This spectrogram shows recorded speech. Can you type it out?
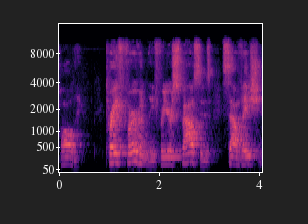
calling. Pray fervently for your spouse's salvation.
